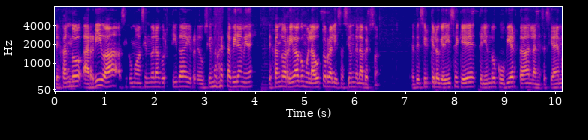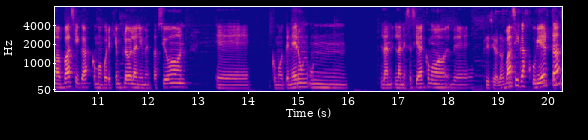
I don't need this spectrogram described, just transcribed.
dejando arriba, así como haciendo la cortita y reduciendo esta pirámide, dejando arriba como la autorrealización de la persona. Es decir, que lo que dice que teniendo cubiertas las necesidades más básicas, como por ejemplo la alimentación, eh, como tener un, un- la- las necesidades como de básicas cubiertas,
